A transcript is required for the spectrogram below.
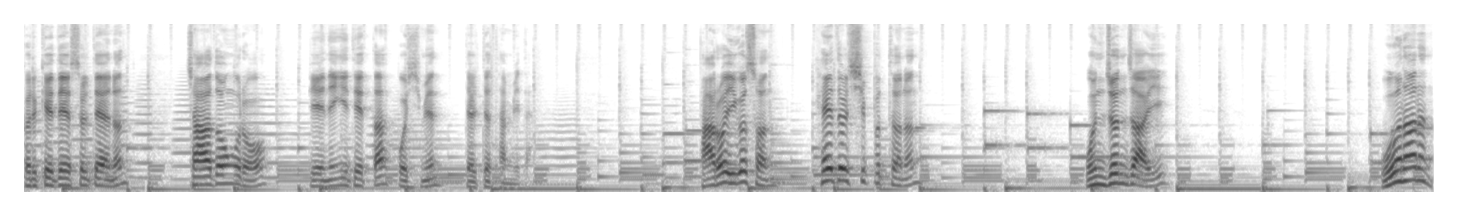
그렇게 됐을 때는 자동으로 변형이 됐다 보시면 될 듯 합니다. 바로 이것은 패들 시프트는 운전자의 원하는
